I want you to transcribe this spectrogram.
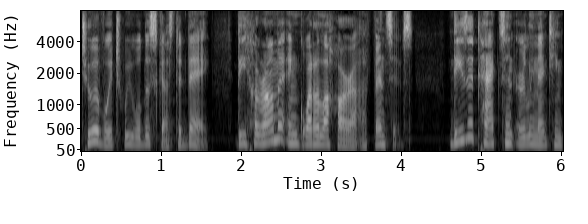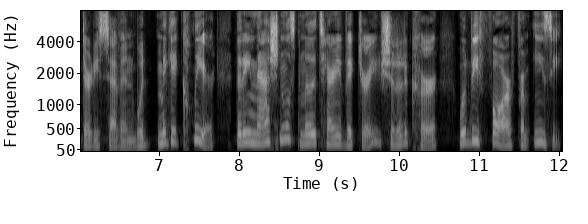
two of which we will discuss today the Jarama and Guadalajara offensives. These attacks in early 1937 would make it clear that a nationalist military victory, should it occur, would be far from easy.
